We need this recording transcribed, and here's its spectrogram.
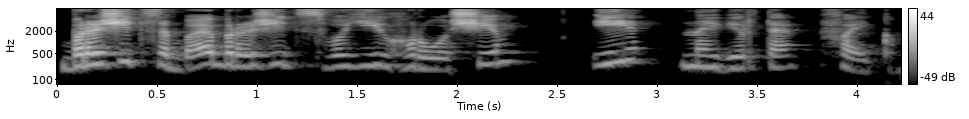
Бережіть себе, бережіть свої гроші і не вірте фейкам.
